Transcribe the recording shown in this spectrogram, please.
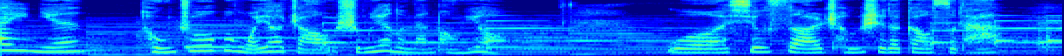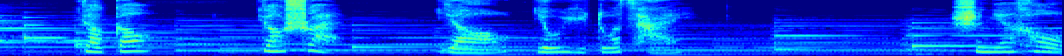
那一年，同桌问我要找什么样的男朋友，我羞涩而诚实的告诉他，要高，要帅，要忧郁多才。十年后，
